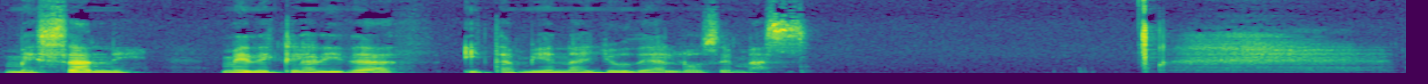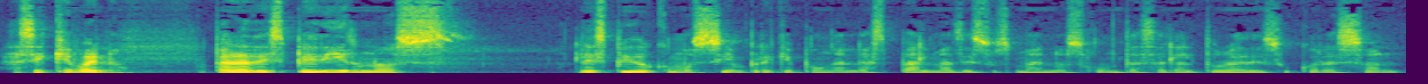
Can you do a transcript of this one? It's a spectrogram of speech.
me sane, me dé claridad y también ayude a los demás. Así que bueno, para despedirnos, les pido como siempre que pongan las palmas de sus manos juntas a la altura de su corazón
